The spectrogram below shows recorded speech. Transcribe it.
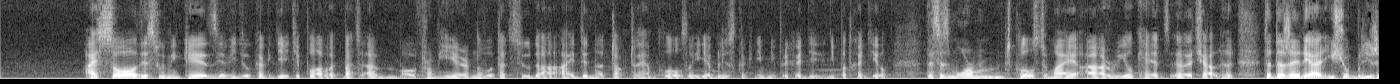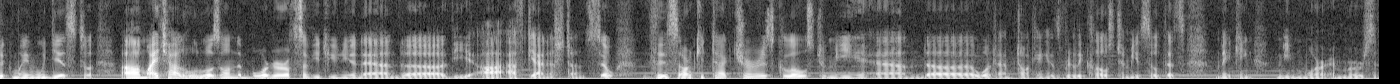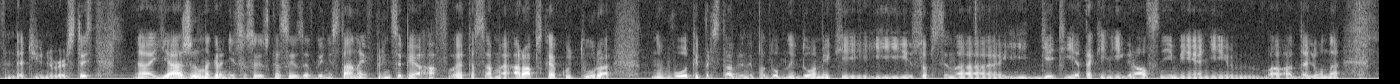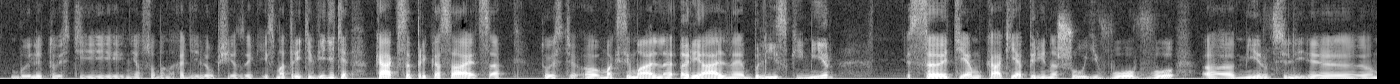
I saw the swimming kids, я видел, как дети плавают, but um, from here, но вот отсюда, I did not talk to him closely, я близко к ним не, приходи, не подходил. This is more close to my uh, real kids uh, childhood. Это даже реаль, еще ближе к моему детству. Uh, my childhood was on the border of Soviet Union and uh, the uh, Afghanistan, so this architecture is close to me and uh, what I'm talking is really close to me, so that's making me more immersive in that universe. То есть uh, я жил на границе Советского Союза Афганистана, и, в принципе, аф, это самая арабская культура, вот, и представлены подобные домики, и, собственно, и дети, я так и не играл с ними, они отдаленно были, то есть, и не особо находили общий язык. И смотрите, видите, как соприкасается, то есть, э, максимально реальный близкий мир – с тем, как я переношу его в э, мир всели, э.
